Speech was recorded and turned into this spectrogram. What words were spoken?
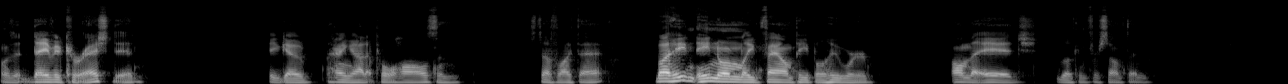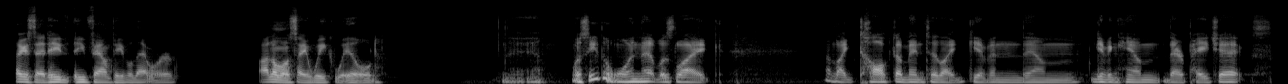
was it David Koresh did. He'd go hang out at pool halls and stuff like that. But he he normally found people who were on the edge looking for something. Like I said, he he found people that were I don't want to say weak willed. Yeah. Was he the one that was like, like talked them into like giving them, giving him their paychecks,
